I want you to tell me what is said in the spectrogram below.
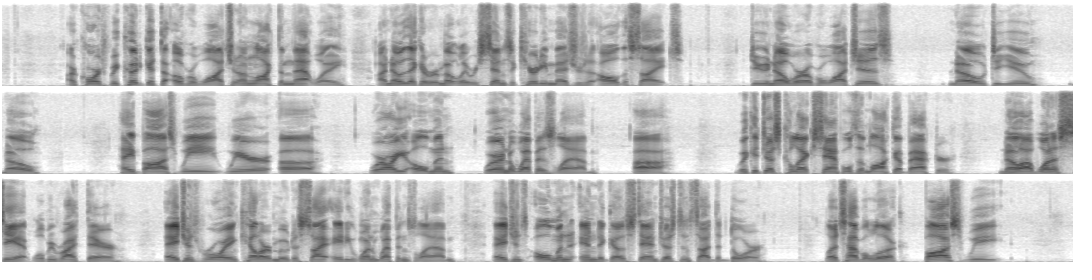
of course, we could get the Overwatch and unlock them that way. I know they can remotely rescind security measures at all the sites. Do you know where Overwatch is? No, do you? No? Hey boss, we… we're, uh… Where are you, Ullman? We're in the weapons lab. Ah. We could just collect samples and lock up after. No, I want to see it. We'll be right there. Agents Roy and Keller move to Site-81 Weapons Lab. Agents Ullman and Indigo stand just inside the door. Let's have a look. Boss, we…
